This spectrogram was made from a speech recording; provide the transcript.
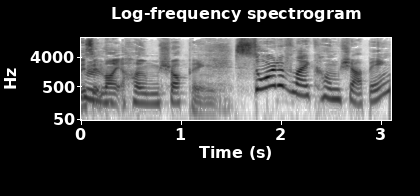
Is Mm-hmm. it like home shopping? sort of like home shopping,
